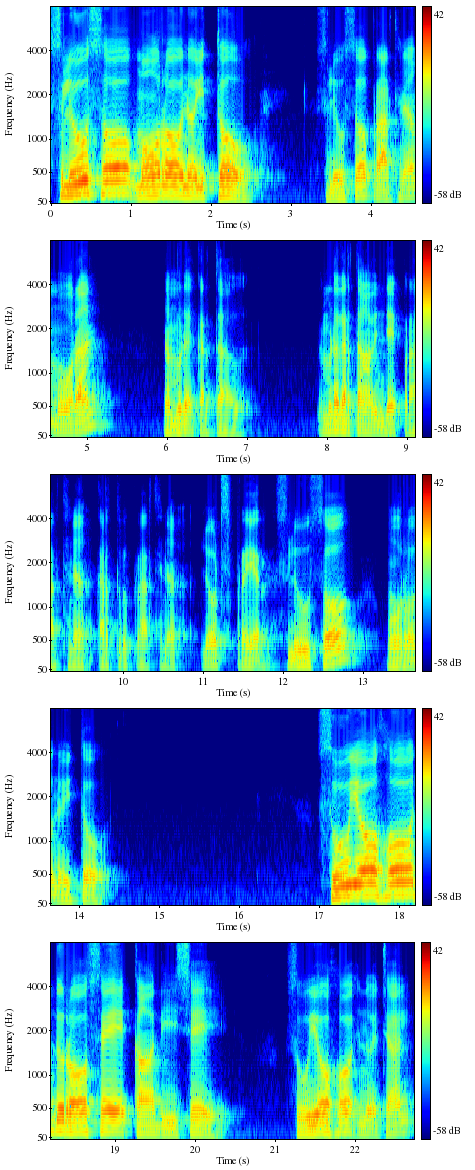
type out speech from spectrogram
സ്ലൂസോ മോറോനൊയ്ത്തോ സ്ലൂസോ പ്രാർത്ഥന മോറാൻ നമ്മുടെ കർത്താവ്. നമ്മുടെ കർത്താവിന്റെ പ്രാർത്ഥന കർത്തൃ പ്രാർത്ഥന ലോഡ്സ് പ്രെയർ സ്ലൂസോ മോറോനൊയ്ത്തോ. സൂയോഹോ ദുറോസെ കാദീശേ. സൂയോഹോ എന്ന് വെച്ചാൽ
